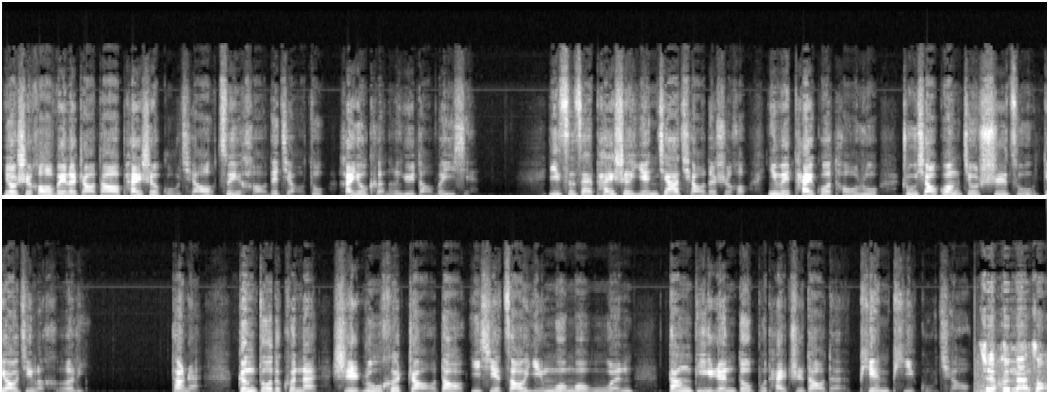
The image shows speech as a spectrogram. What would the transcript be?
有时候为了找到拍摄古桥最好的角度，还有可能遇到危险。一次在拍摄严家桥的时候，因为太过投入，朱晓光就失足掉进了河里。当然，更多的困难是如何找到一些早已默默无闻、当地人都不太知道的偏僻古桥。这很难找，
